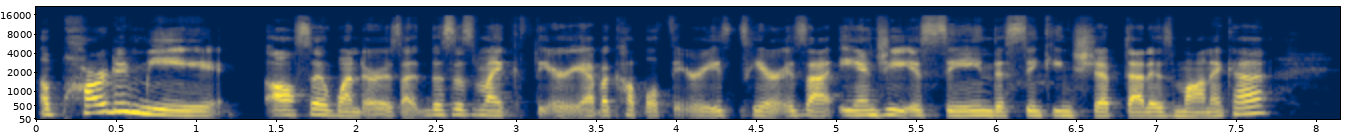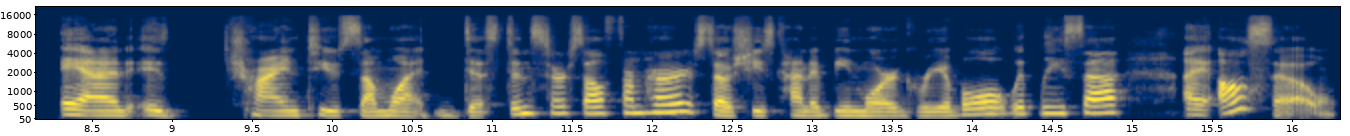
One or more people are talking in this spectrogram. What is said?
A part of me also wonders that this is my theory. I have a couple theories here is that Angie is seeing the sinking ship that is Monica and is trying to somewhat distance herself from her. So she's kind of being more agreeable with Lisa. I also,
